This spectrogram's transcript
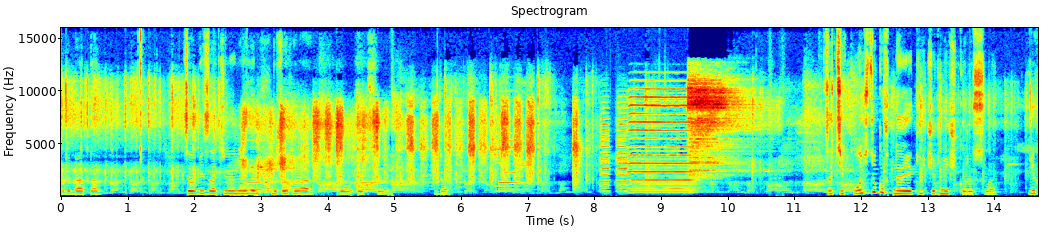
ребята. Це обязательно надо. Може гра про оце. Да. Кстати, костюків, на яких черничка росла, їх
